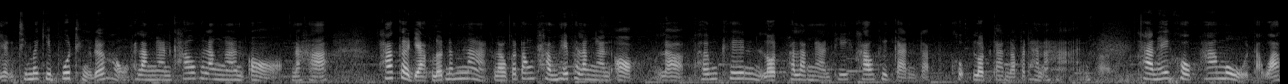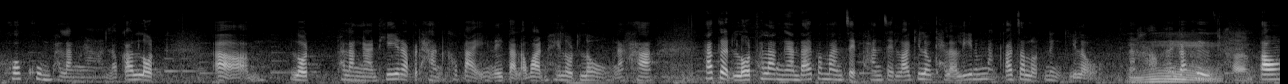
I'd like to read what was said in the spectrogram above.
อย่างที่เมื่อกี้พูดถึงเรื่องของพลังงานเข้าพลังงานออกนะคะ ถ้าเกิดอยากลดน้ำหนัก เราก็ต้องทำให้พลังงานออกแล้วเพิ่มขึ้นลดพลังงานที่เข้าคือการรับลดการรับประทานอาหารครับทานให้ครบ5หมู่ แต่ว่าควบคุมพลังงาน แล้วก็ลดเอ่อลดพลังงานที่รับประทานเข้าไปในแต่ละวันให้ลดลงนะคะ ถ้าเกิดลดพลังงานได้ประมาณ 7,700 กิโลแคลอรี่น้ำหนักก็จะลด 1 กิโลนะคะอืมนั่นก็คือครับต้อง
